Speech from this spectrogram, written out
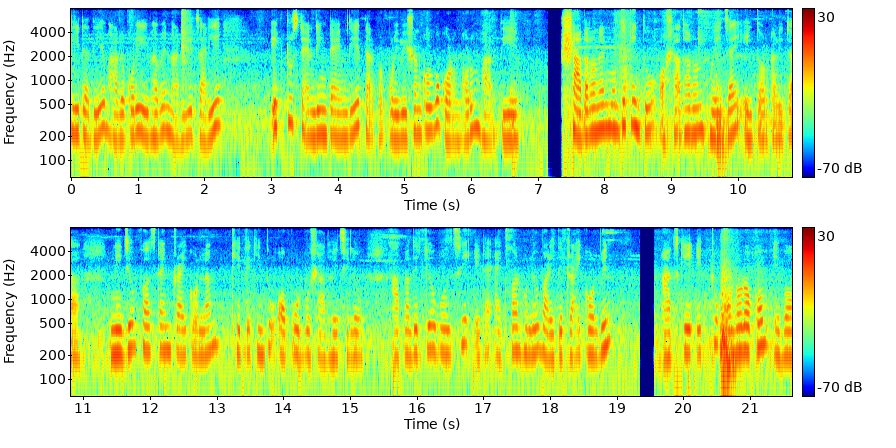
ঘিটা দিয়ে ভালো করে এইভাবে নাড়িয়ে চাড়িয়ে একটু স্ট্যান্ডিং টাইম দিয়ে তারপর পরিবেশন করব গরম গরম ভাত দিয়ে। সাধারণের মধ্যে কিন্তু অসাধারণ হয়ে যায় এই তরকারিটা। নিজেও ফার্স্ট টাইম ট্রাই করলাম, খেতে কিন্তু অপূর্ব স্বাদ হয়েছিল। আপনাদেরকেও বলছি, এটা একবার হলেও বাড়িতে ট্রাই করবেন। আজকে একটু অন্যরকম এবং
